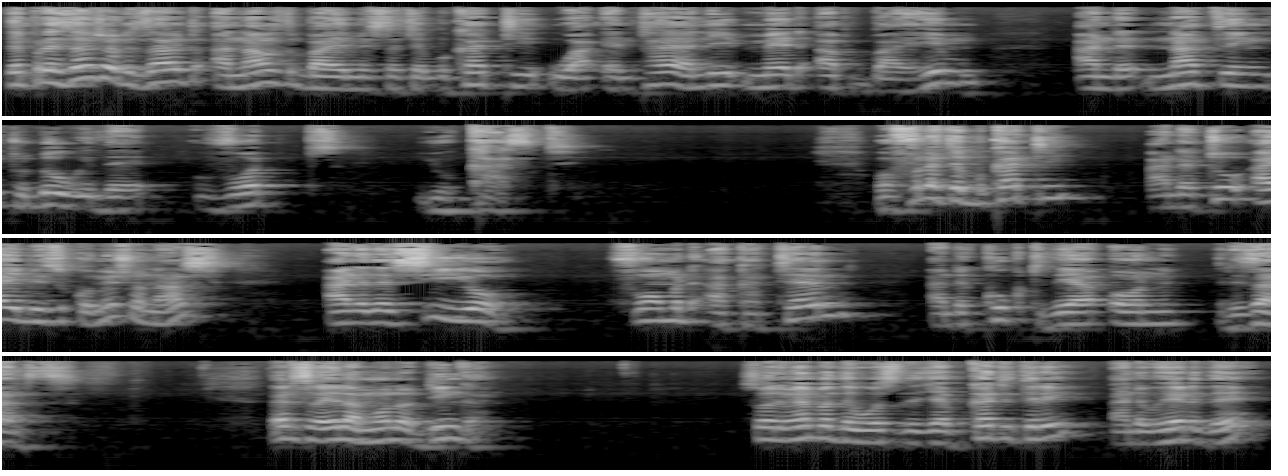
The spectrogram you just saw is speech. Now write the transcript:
the presidential results announced by Mr. Chebukati were entirely made up by him and nothing to do with the vote you cast. Wafula Chebukati and the two IEBC commissioners and the CEO formed a cartel and cooked their own results. That's Raila Amolo Odinga. So remember there was the Chebukati 3 and we had the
